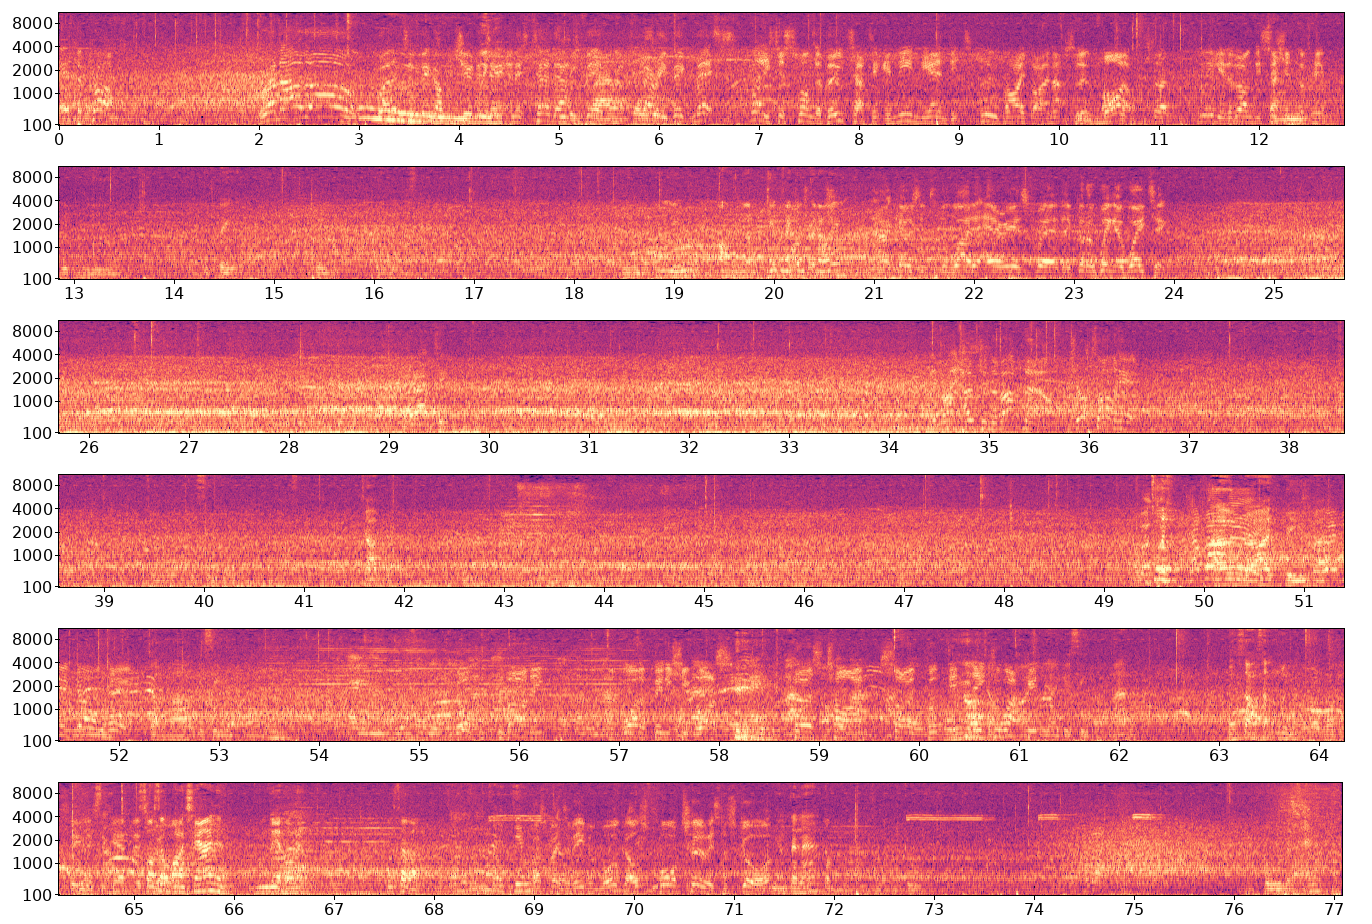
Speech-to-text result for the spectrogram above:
Hit the cross. Ronaldo. Well, it was a big opportunity and it's turned out to be a very big miss. Well, he's just swung a boot at it, and in the end, it flew by by an absolute mile. So, clearly the wrong decision for him. Now it goes into the wider areas where they've got a winger waiting. Good. Alright, be back. Come out, you see that one. What a finish it was. First time side foot, didn't need to whack it. Con sao sẵn mình. Sao sẵn bỏ xe nhỉ? Đều đấy. goal! sao à? Prospect of even more goals. 4-2 is the score. Á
